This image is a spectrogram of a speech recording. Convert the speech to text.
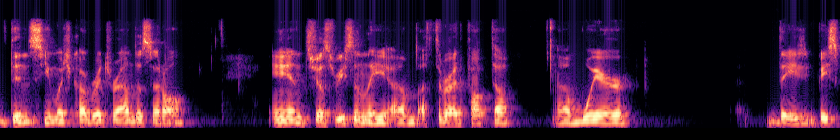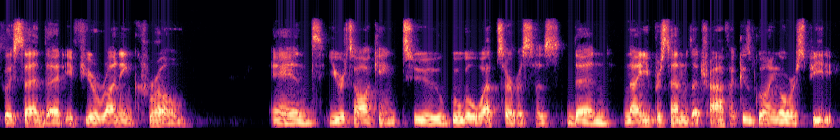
didn't see much coverage around this at all. And just recently, um, a thread popped up um, where they basically said that if you're running Chrome and you're talking to Google Web Services, then 90% of the traffic is going over SPDY.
